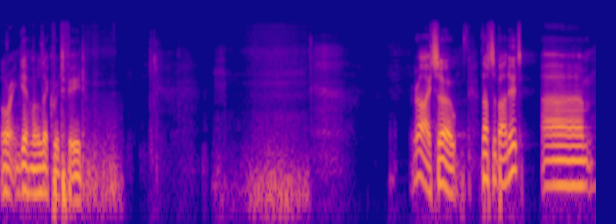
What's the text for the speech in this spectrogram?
or I can give them a liquid feed. Right, so that's about it. Um,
